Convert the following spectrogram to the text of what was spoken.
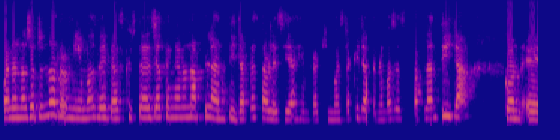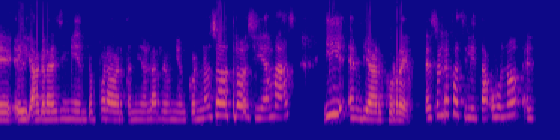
Cuando nosotros nos reunimos, la idea es que ustedes ya tengan una plantilla preestablecida. Ejemplo, aquí muestra que ya tenemos esta plantilla con eh, el agradecimiento por haber tenido la reunión con nosotros y demás, y enviar correo. Eso le facilita, uno, el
